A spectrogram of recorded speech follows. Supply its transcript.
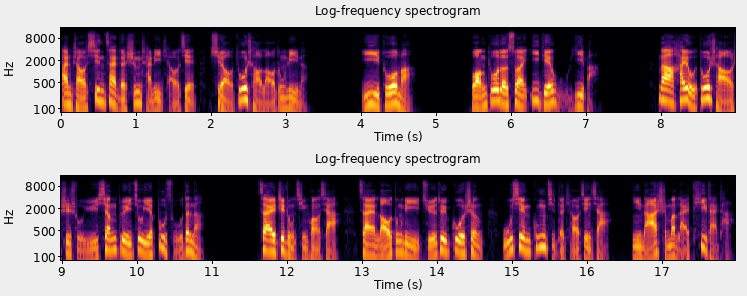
按照现在的生产力条件，需要多少劳动力呢？一亿多吗？往多了算一点五亿吧。那还有多少是属于相对就业不足的呢？在这种情况下，在劳动力绝对过剩、无限供给的条件下，你拿什么来替代它？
